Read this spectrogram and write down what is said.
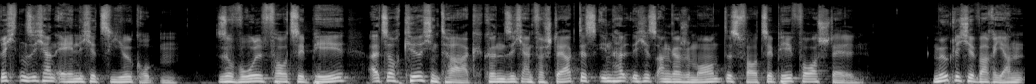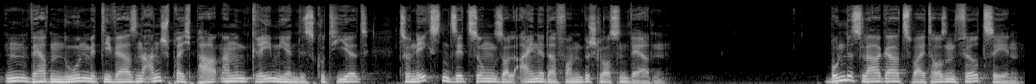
richten sich an ähnliche Zielgruppen. Sowohl VCP als auch Kirchentag können sich ein verstärktes inhaltliches Engagement des VCP vorstellen. Mögliche Varianten werden nun mit diversen Ansprechpartnern und Gremien diskutiert, zur nächsten Sitzung soll eine davon beschlossen werden. Bundeslager 2014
